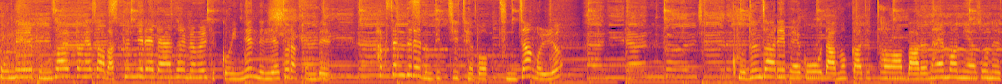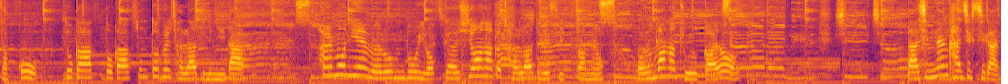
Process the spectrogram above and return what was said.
오늘 봉사활동에서 맡은 일에 대한 설명을 듣고 있는 늘예솔 학생들. 학생들의 눈빛이 제법 진지한걸요? 굳은 살이 베고 나뭇가지처럼 마른 할머니의 손을 잡고 또각또각 손톱을 잘라드립니다. 할머니의 외로움도 이렇게 시원하게 잘라드릴 수 있다면 얼마나 좋을까요? 맛있는 간식 시간.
